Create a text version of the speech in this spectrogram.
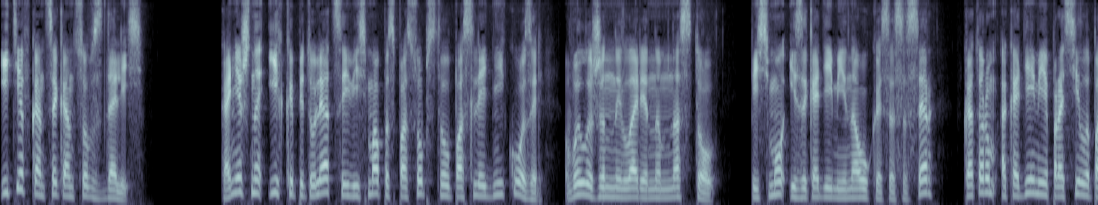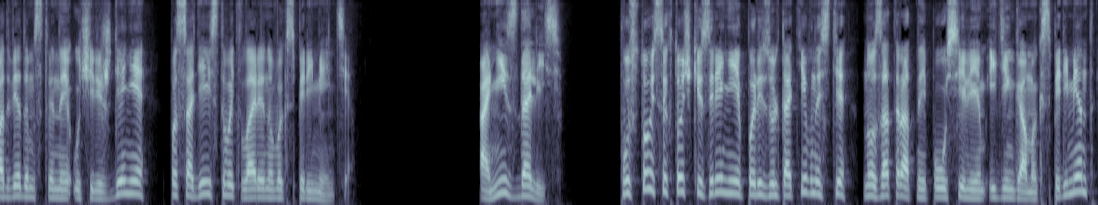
И те в конце концов сдались. Конечно, их капитуляции весьма поспособствовал последний козырь, выложенный Ларином на стол, письмо из Академии наук СССР, в котором Академия просила подведомственные учреждения посодействовать Ларину в эксперименте. Они сдались. Пустой с их точки зрения по результативности, но затратный по усилиям и деньгам эксперимент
